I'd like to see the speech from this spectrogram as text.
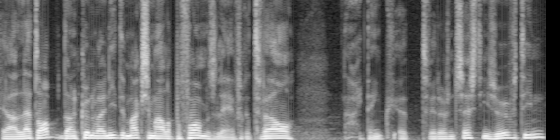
ja, let op, dan kunnen wij niet de maximale performance leveren. Terwijl nou, ik denk 2016, eh, 17,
